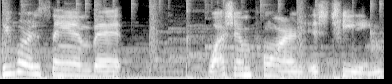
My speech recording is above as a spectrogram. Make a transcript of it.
People are saying that watching porn is cheating.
